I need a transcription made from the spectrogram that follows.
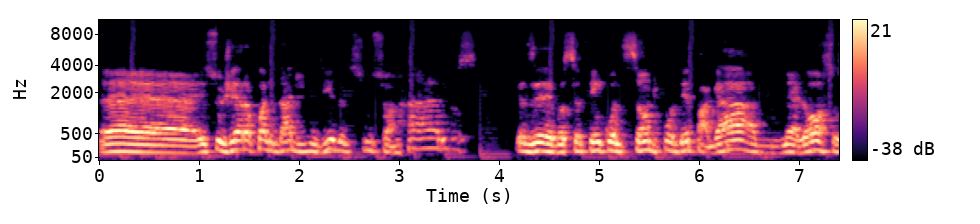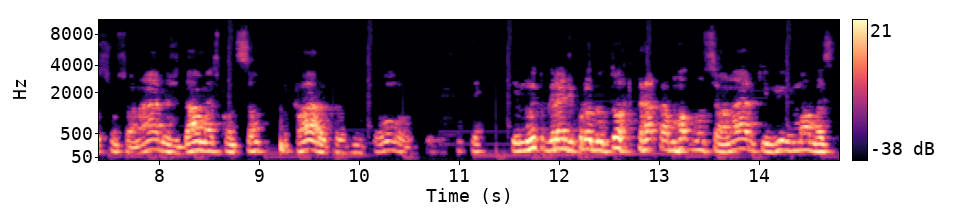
é, isso gera qualidade de vida dos funcionários, quer dizer, você tem condição de poder pagar melhor seus funcionários, de dar mais condição. E claro, tô, tem, tem, muito grande produtor que trata mal funcionário, que vive mal, mas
